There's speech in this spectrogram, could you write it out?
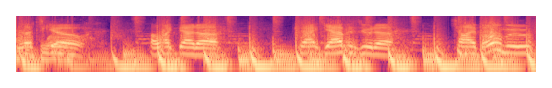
Let's go. I like that. Uh, that Gavin's doing a Tae Bo move.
